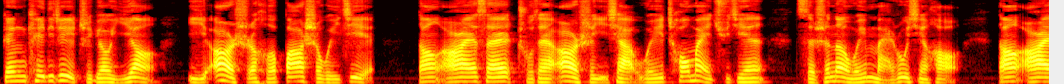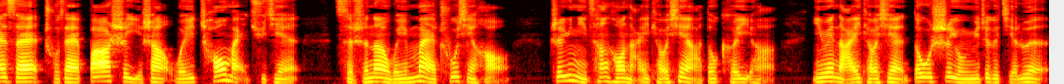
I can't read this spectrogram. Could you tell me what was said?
跟 KDJ 指标一样，以二十和八十为界，当 RSI 处在二十以下为超卖区间，此时呢为买入信号。当 RSI 处在八十以上为超买区间，此时呢为卖出信号。至于你参考哪一条线啊，都可以哈，因为哪一条线都适用于这个结论。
